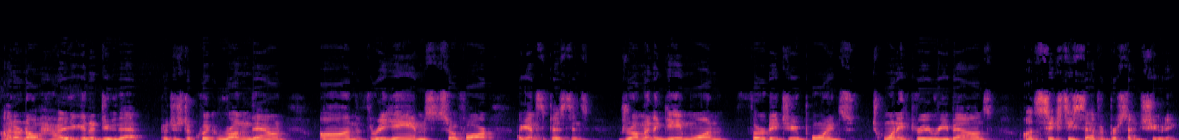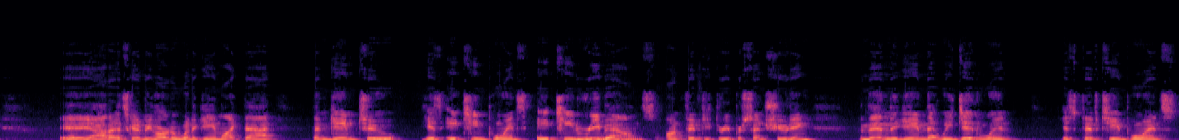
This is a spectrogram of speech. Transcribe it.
I don't know how you're going to do that, but just a quick rundown on the three games so far against the Pistons. Drummond in game one, 32 points, 23 rebounds on 67% shooting. Yeah, it's going to be hard to win a game like that. Then game two, he has 18 points, 18 rebounds on 53% shooting. And then the game that we did win, is 15 points,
